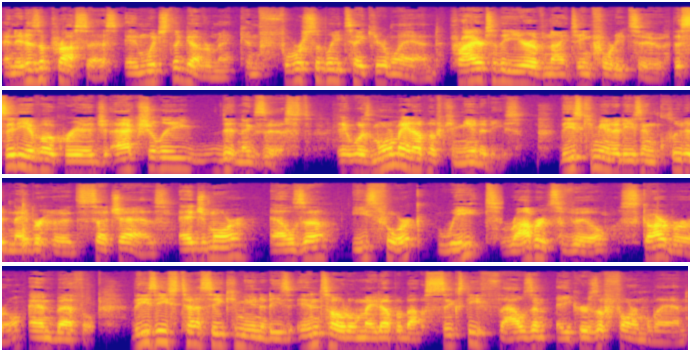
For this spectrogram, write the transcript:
and it is a process in which the government can forcibly take your land. Prior to the year of 1942, the city of Oak Ridge actually didn't exist. It was more made up of communities. These communities included neighborhoods such as Edgemoor, Elza, East Fork, Wheat, Robertsville, Scarborough, and Bethel. These East Tennessee communities in total made up about 60,000 acres of farmland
